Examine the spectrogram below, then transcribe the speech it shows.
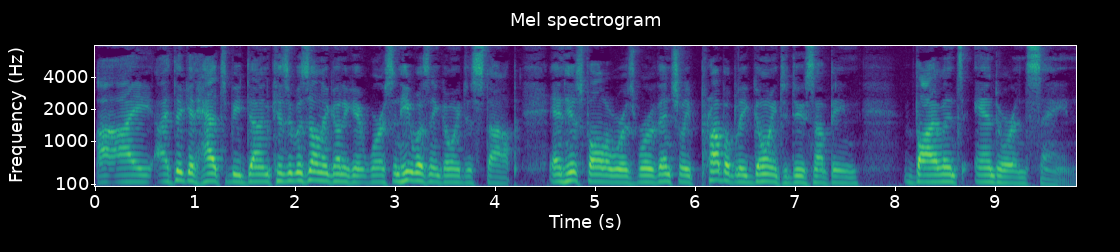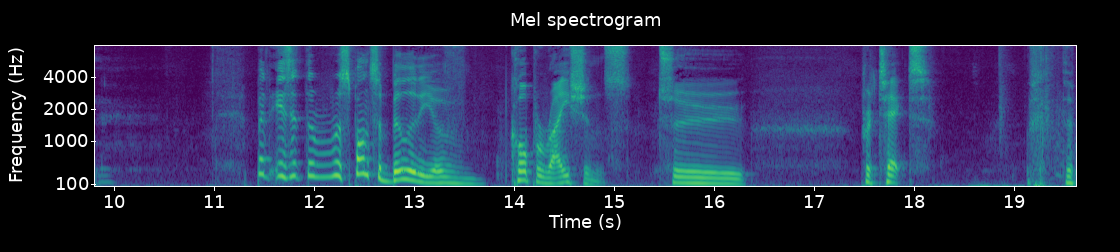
I I think it had to be done because it was only going to get worse, and he wasn't going to stop, and his followers were eventually probably going to do something violent and or insane. But is it the responsibility of corporations to protect the,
